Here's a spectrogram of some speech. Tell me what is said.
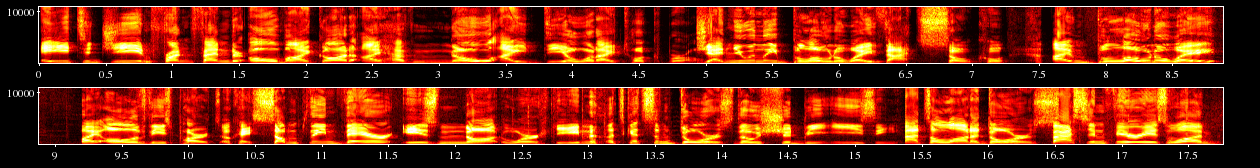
A to G and front fender. Oh my God, I have no idea what I took, bro. Genuinely blown away. That's so cool. I'm blown away by all of these parts. Okay, something there is not working. Let's get some doors. Those should be easy. That's a lot of doors. Fast and Furious 1.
